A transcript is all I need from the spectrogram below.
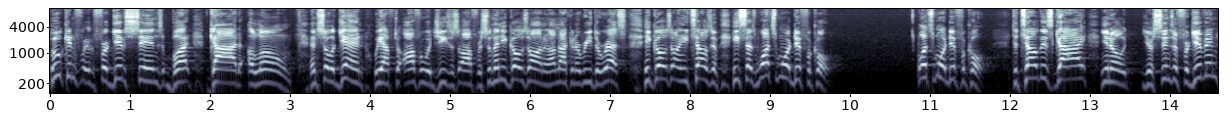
Who can forgive sins but God alone? And so again, we have to offer what Jesus offers. So then he goes on, and I'm not going to read the rest. He goes on and he tells him, he says, What's more difficult? What's more difficult? To tell this guy, you know, your sins are forgiven,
